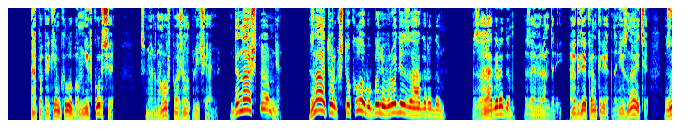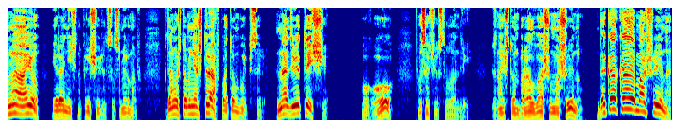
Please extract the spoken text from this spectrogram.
— А по каким клубам, не в курсе? Смирнов пожал плечами. — Да на что мне? Знаю только, что клубы были вроде за городом. — За городом? — замер Андрей. — А где конкретно, не знаете? — Знаю, — иронично прищурился Смирнов. — Потому что мне штраф потом выписали. На две тысячи. — Ого! — посочувствовал Андрей. — Значит, он брал вашу машину? «Да какая машина?»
